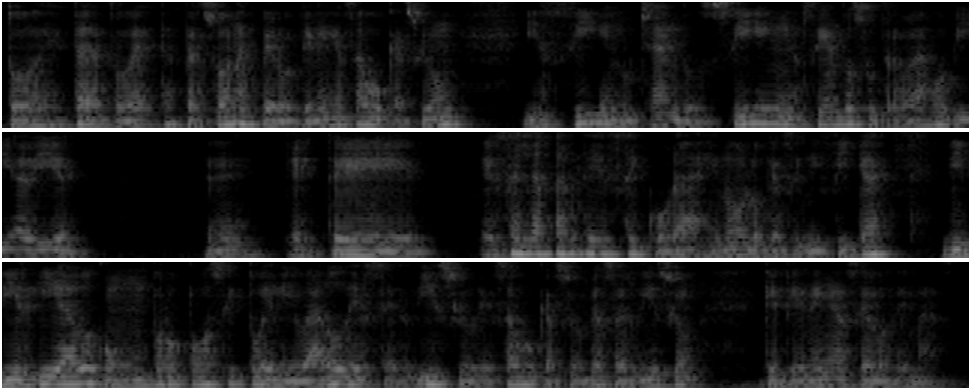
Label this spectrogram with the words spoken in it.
todas estas, todas estas personas, pero tienen esa vocación y siguen luchando, siguen haciendo su trabajo día a día. ¿eh? Este, esa es la parte de ese coraje, ¿no? Lo que significa vivir guiado con un propósito elevado de servicio, de esa vocación de servicio que tienen hacia los demás.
